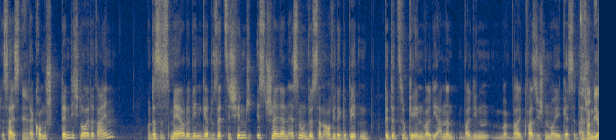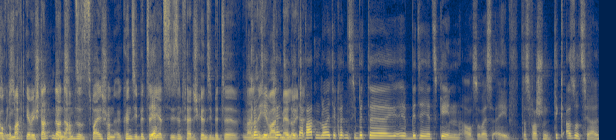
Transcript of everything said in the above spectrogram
Das heißt, Ja. da kommen ständig Leute rein. Und das ist mehr oder weniger, du setzt dich hin, isst schnell dein Essen und wirst dann auch wieder gebeten, bitte zu gehen, weil die anderen, weil die, weil quasi schon neue Gäste da Das haben die sind. auch So gemacht. Ja, wir standen da, da haben sie zwei schon. äh, Können Sie bitte Ja. jetzt, Sie sind fertig, können Sie bitte, weil Können Sie, hier warten können mehr Sie Leute. warten, Leute, könnten Sie bitte, äh, bitte jetzt gehen? Auch so, weißt du, ey, das war schon dick asozial.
